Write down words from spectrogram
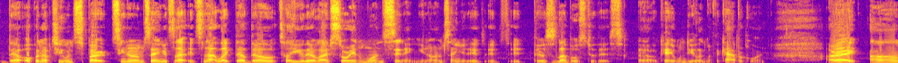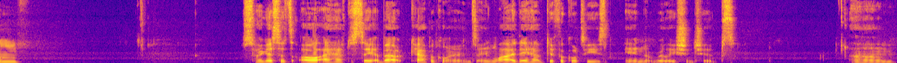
they'll open up to you in spurts. You know what I'm saying? It's not. It's not like they'll they'll tell you their life story in one sitting. You know what I'm saying? It it it, there's levels to this. Uh, okay, when dealing with a Capricorn. All right. Um. So I guess that's all I have to say about Capricorns and why they have difficulties in relationships. Um,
